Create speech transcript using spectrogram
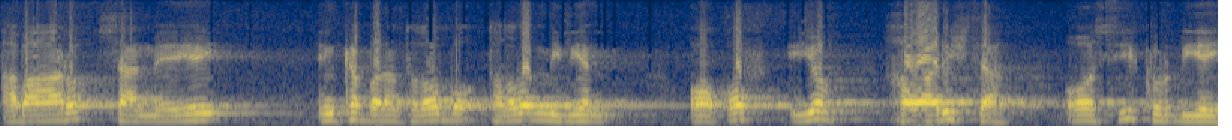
Abaaro saameeyey in ka badan todoba toddoba milyan oo qof iyo khawaarijta oo sii kordhiyey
